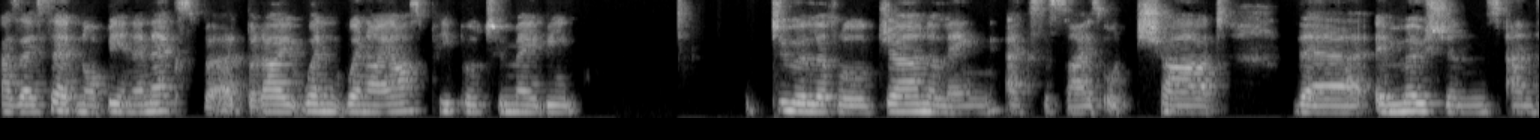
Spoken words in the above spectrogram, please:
as I said, not being an expert, but I when when I ask people to maybe do a little journaling exercise or chart their emotions and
